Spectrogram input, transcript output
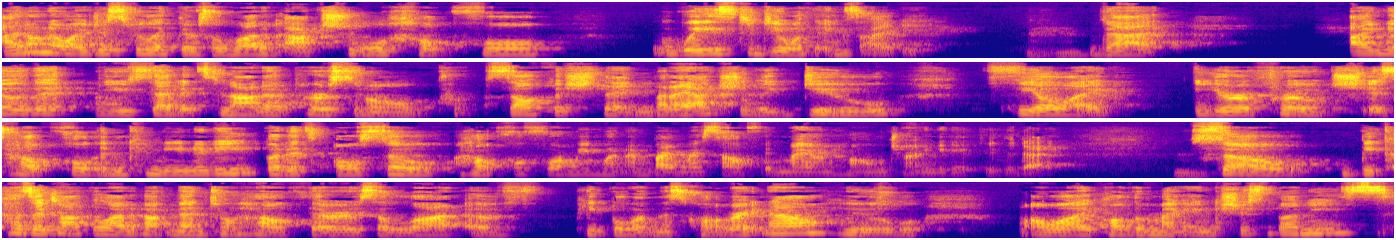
I don't know. I just feel like there's a lot of actual helpful ways to deal with anxiety mm-hmm. that I know that you said it's not a personal, selfish thing, but I actually do feel like your approach is helpful in community, but it's also helpful for me when I'm by myself in my own home trying to get through the day. Mm-hmm. So, because I talk a lot about mental health, there is a lot of people on this call right now who, well, I call them my anxious bunnies.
